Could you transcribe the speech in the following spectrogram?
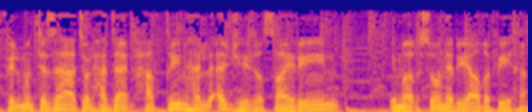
في المنتزهات والحدائق حاطين هالأجهزة صايرين يمارسون الرياضة فيها.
